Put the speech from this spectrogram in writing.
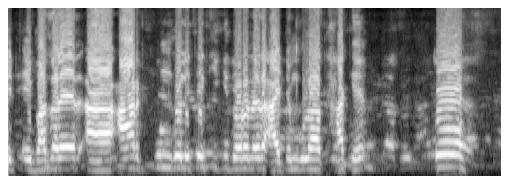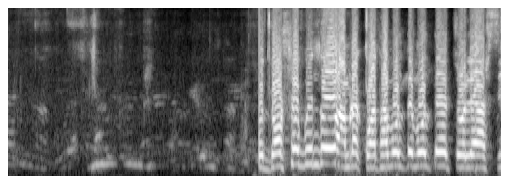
এই- বাজারের আর কোন গলিতে কি কি ধরনের আইটেমগুলো থাকে। তো দর্শক বিন্দু আমরা কথা বলতে বলতে চলে আসছি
